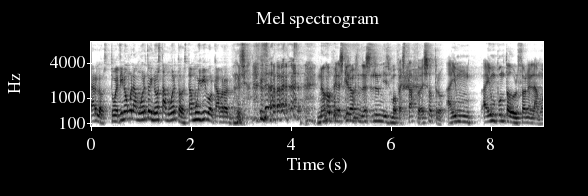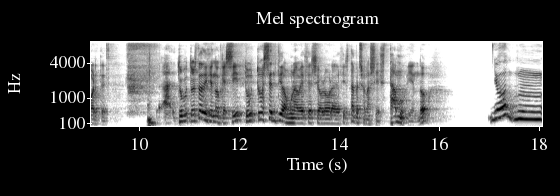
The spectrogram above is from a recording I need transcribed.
Carlos, tu vecino huele a muerto y no está muerto, está muy vivo el cabrón. No, pero es que no, no es el mismo pestazo, es otro. Hay un, hay un punto dulzón en la muerte. Ah, ¿Tú, tú estás diciendo que sí? ¿Tú, ¿Tú has sentido alguna vez ese olor a decir, esta persona se está muriendo? Yo. mm,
